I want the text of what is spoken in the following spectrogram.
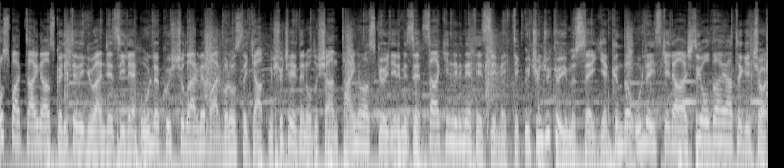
Osbak Tiny House kalite ve güvencesiyle Urla Kuşçular ve Barbaros'taki 63 evden oluşan House köylerimizi sakinlerine teslim ettik. Üçüncü köyümüzse yakında Urla İskele Ağaçlı yolda hayata geçiyor.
